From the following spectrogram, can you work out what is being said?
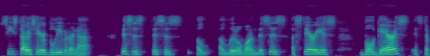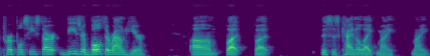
sea stars here, believe it or not. This is this is a, a little one. This is Asterias vulgaris. It's the purple sea star. These are both around here, um, but but this is kind of like my my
